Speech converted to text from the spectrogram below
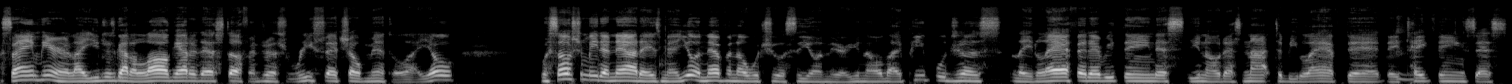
Same here. Like you just gotta log out of that stuff and just reset your mental. Like yo, with social media nowadays, man, you'll never know what you'll see on there. You know, like people just they laugh at everything that's you know that's not to be laughed at. They Mhm. take things that's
